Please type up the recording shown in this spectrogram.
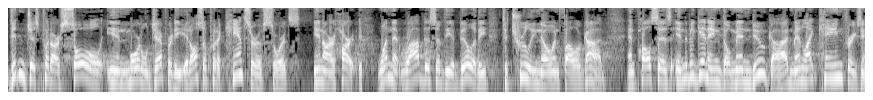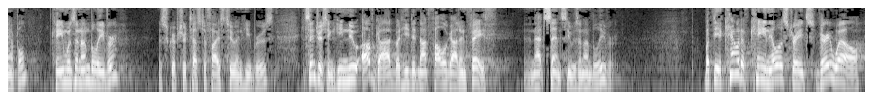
didn't just put our soul in mortal jeopardy, it also put a cancer of sorts in our heart, one that robbed us of the ability to truly know and follow God. And Paul says, in the beginning, though men knew God, men like Cain, for example, Cain was an unbeliever, the scripture testifies to in Hebrews. It's interesting, he knew of God, but he did not follow God in faith. In that sense, he was an unbeliever. But the account of Cain illustrates very well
